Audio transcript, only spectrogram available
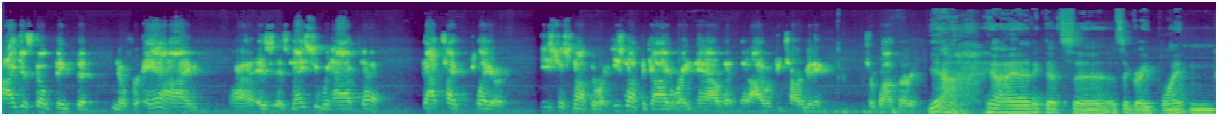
I just don't think that you know, for Anaheim, uh, as, as nice it would have that, that type of player, he's just not the he's not the guy right now that, that I would be targeting for Bob Murray. Yeah, yeah, I, I think that's a, that's a great point, and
